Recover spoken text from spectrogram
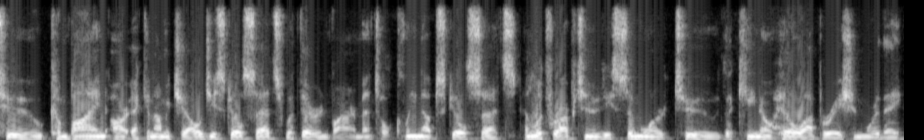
to combine our economic geology skill sets with their environmental cleanup skill sets and look for opportunities similar to the Keno Hill operation where they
